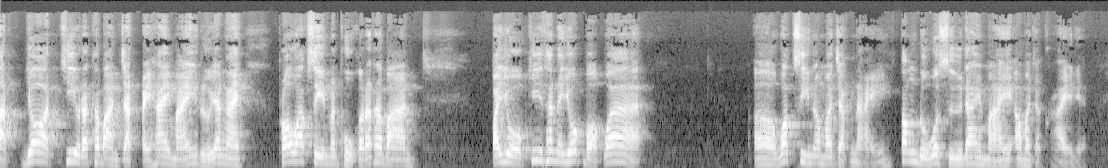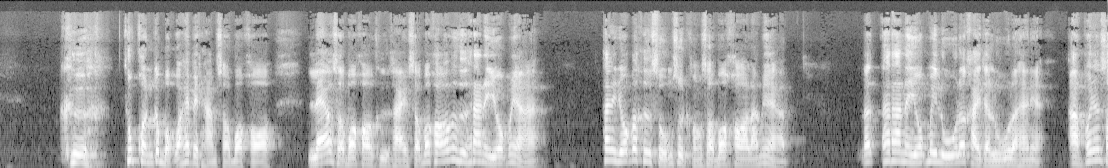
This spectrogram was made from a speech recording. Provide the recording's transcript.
ตัดยอดที่รัฐบาลจัดไปให้ไหมหรือยังไง เพราะวัคซีนมันผูกกับรัฐบาล ประโยคที่ท่านนายกบอกว่าวัคซีนเอามาจากไหน ต้องดูว่าซื้อได้ไหมเอามาจากใครเนี่ย คือทุกคนก็บอกว่าให้ไปถามสบคแล้วสบคคือใครสบคก็คือท่านนายกไม่เหรอท่านนายกก็คือสูงสุดของสบคแล้วเนี่ยครับแล้วถ้าท่านนายกไม่รู้แล้วใครจะรู้เหรอฮะเนี่ยอ่าเพราะฉะนั้นส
